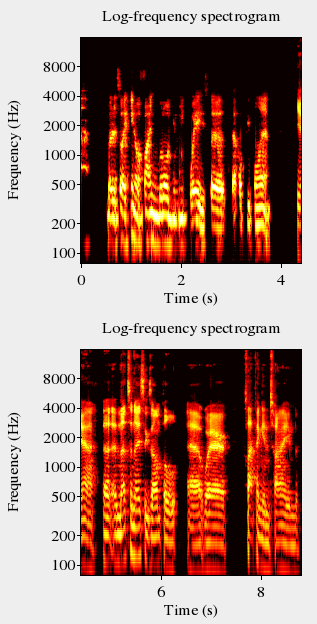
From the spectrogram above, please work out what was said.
but it's like, you know, finding little unique ways to, to help people in. Yeah, and that's a nice example uh, where clapping in time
